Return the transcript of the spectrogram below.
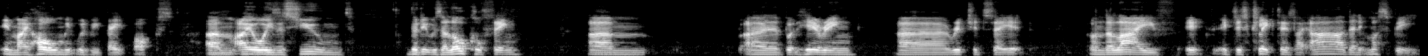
in my home it would be bait box. Um, I always assumed that it was a local thing, um, uh, but hearing uh, Richard say it on the live, it it just clicked. It's like ah, then it must be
